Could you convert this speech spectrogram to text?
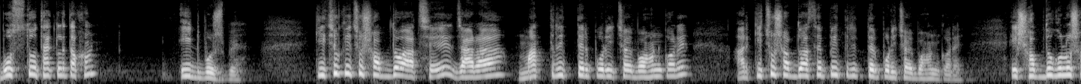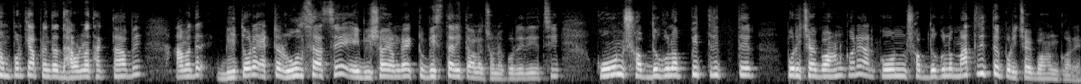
বস্তু থাকলে তখন ইট বসবে। কিছু কিছু শব্দ আছে যারা মাতৃত্বের পরিচয় বহন করে আর কিছু শব্দ আছে পিতৃত্বের পরিচয় বহন করে। এই শব্দগুলো সম্পর্কে আপনাদের ধারণা থাকতে হবে। আমাদের ভিতরে একটা রুলস আছে, এই বিষয়ে আমরা একটু বিস্তারিত আলোচনা করে দিয়েছি। কোন শব্দগুলো পিতৃত্বের পরিচয় বহন করে আর কোন শব্দগুলো মাতৃত্বের পরিচয় বহন করে?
